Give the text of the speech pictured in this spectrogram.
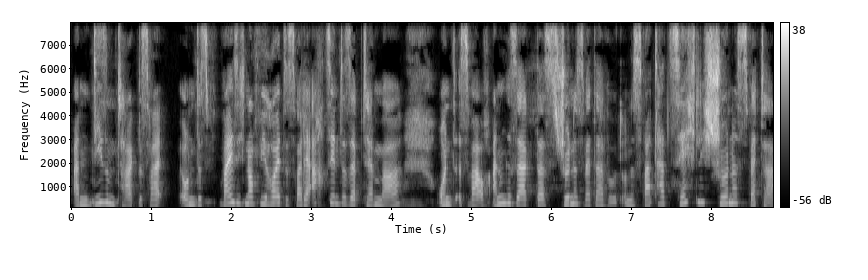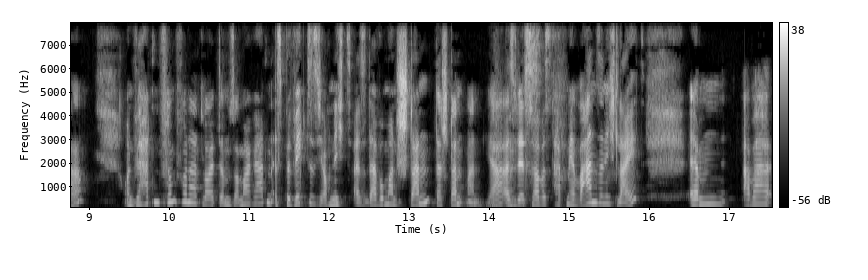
an diesem Tag, das war und das weiß ich noch wie heute, es war der 18. September mhm. und es war auch angesagt, dass schönes Wetter wird. Und es war tatsächlich schönes Wetter. Und wir hatten 500 Leute im Sommergarten, es bewegte sich auch nichts, also da wo man stand, da stand man, ja, also der Service hat mir wahnsinnig leid, ähm, aber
